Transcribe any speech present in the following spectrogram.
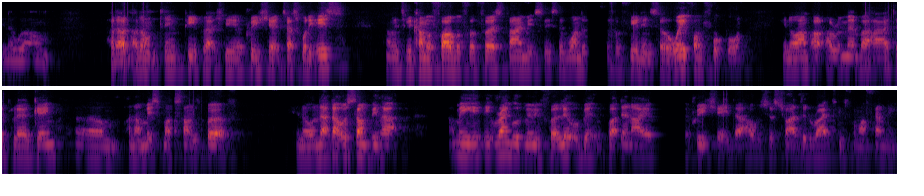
You know, um, I I don't think people actually appreciate just what it is I mean, to become a father for the first time, it's, it's a wonderful feeling. So away from football, you know, I, I remember I had to play a game um, and I missed my son's birth, you know, and that, that was something that, I mean, it, wrangled me for a little bit, but then I appreciated that I was just trying to do the right things for my family.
